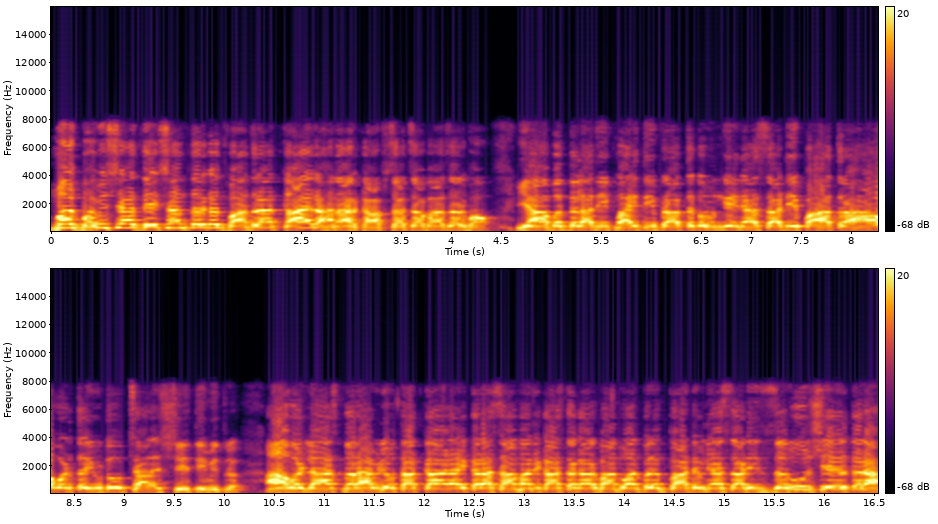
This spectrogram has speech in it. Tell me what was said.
मग भविष्यात देशांतर्गत बाजारात काय राहणार? कापसाचा बाजारभाव? याबद्दल अधिक माहिती प्राप्त करून घेण्यासाठी पाहत रहा आवडतं युट्यूब चॅनल शेती मित्र. आवडला असणार हा व्हिडिओ तात्काळ ऐक करा. सामान्य कास्तकार बांधवांपर्यंत पाठवण्यासाठी जरूर शेअर करा.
